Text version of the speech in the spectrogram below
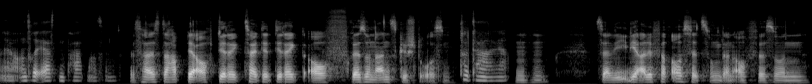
ja, unsere ersten Partner sind. Das heißt, da habt ihr auch direkt, seid ihr direkt auf Resonanz gestoßen. Total, ja. Mhm. Das ist ja die ideale Voraussetzung dann auch für so einen,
